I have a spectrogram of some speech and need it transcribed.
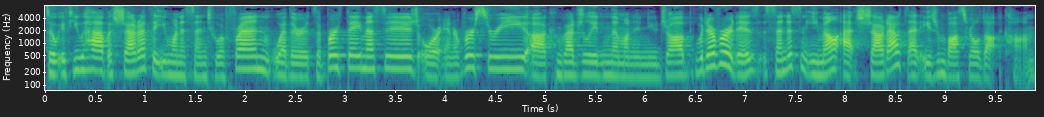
So if you have a shout out that you want to send to a friend, whether it's a birthday message or anniversary, uh, congratulating them on a new job, whatever it is, send us an email at shoutouts at asianbossgirl.com.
